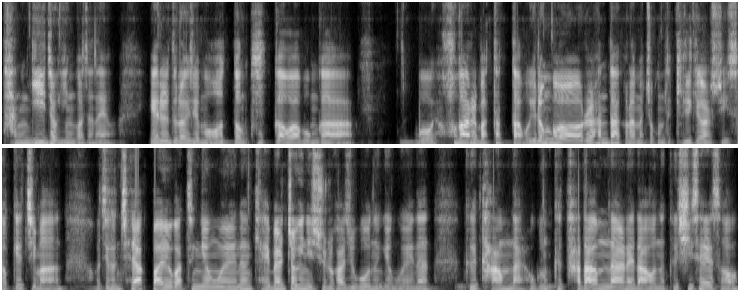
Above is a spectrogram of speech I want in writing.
단기적인 거잖아요. 예를 들어 이제 뭐 어떤 국가와 뭔가 뭐 허가를 맡았다 뭐 이런 거를 한다 그러면 조금 더 길게 갈 수 있었겠지만 어쨌든 제약바이오 같은 경우에는 개별적인 이슈를 가지고 오는 경우에는 그 다음 날 혹은 그 다다음 날에 나오는 그 시세에서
